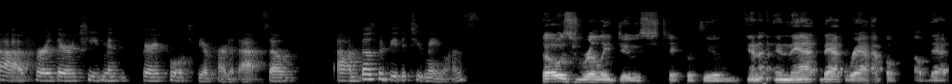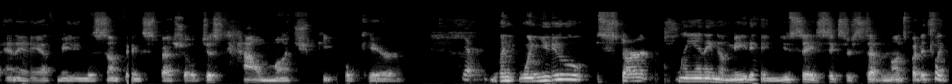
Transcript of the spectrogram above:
uh, for their achievements. It's very cool to be a part of that. So um, those would be the two main ones. Those really do stick with you, and and that that wrap up of that NAF meeting was something special. Just how much people care. Yep. When when you start planning a meeting, you say six or seven months, but it's like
